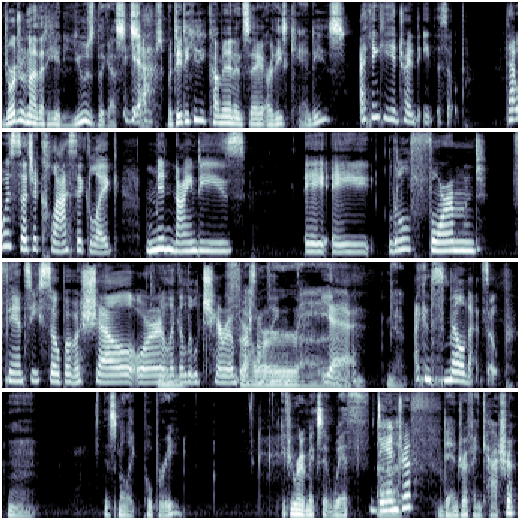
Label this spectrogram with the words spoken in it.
George was not that he had used the guest Yeah. soaps, but did he come in and say, "Are these candies?" I think he had tried to eat the soap. That was such a classic, like mid '90s, a a little formed fancy soap of a shell or like a little cherub or something. Uh, yeah, yeah. I can smell that soap. It smell like potpourri. If you were to mix it with uh, Dandruff, dandruff and kasha,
